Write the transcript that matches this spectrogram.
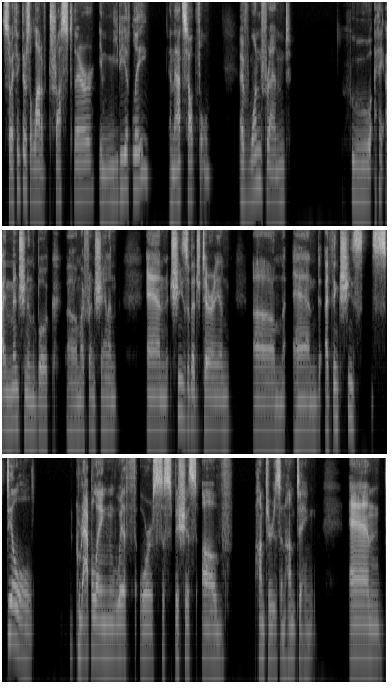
so I think there's a lot of trust there immediately, and that's helpful. I have one friend who I think I mention in the book, uh, my friend Shannon, and she's a vegetarian. Um, and I think she's still grappling with or suspicious of hunters and hunting. And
